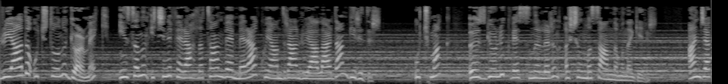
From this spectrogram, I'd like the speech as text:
Rüyada uçtuğunu görmek, insanın içini ferahlatan ve merak uyandıran rüyalardan biridir. Uçmak, özgürlük ve sınırların aşılması anlamına gelir. Ancak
